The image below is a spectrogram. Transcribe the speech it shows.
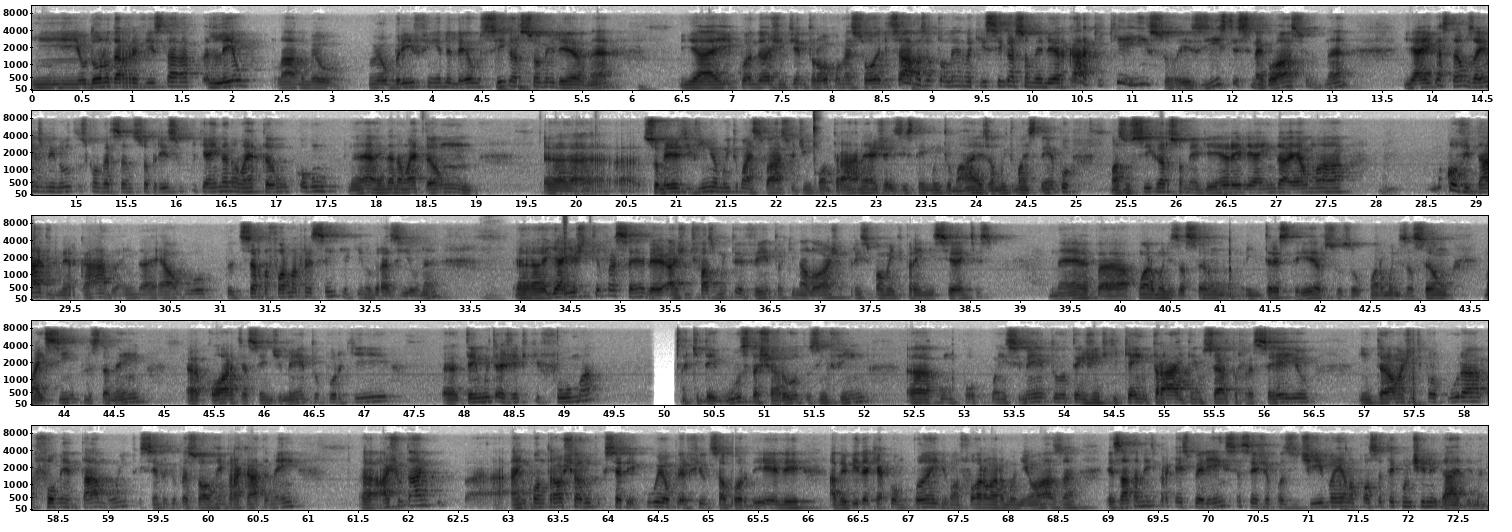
e o dono da revista leu lá no meu, no meu briefing, ele leu Cigar Sommelier, né, e aí, quando a gente entrou, começou, ele disse, ah, mas eu estou lendo aqui Cigar Sommelier. Cara, o que, que é isso? Existe esse negócio, né? E aí gastamos aí uns minutos conversando sobre isso, porque ainda não é tão comum, né? Ainda não é tão... Uh, sommelier de vinho é muito mais fácil de encontrar, né? Já existem muito mais, há muito mais tempo, mas o cigar sommelier, ele ainda é uma, uma novidade de mercado, ainda é algo, de certa forma, recente aqui no Brasil, né? Uh, e aí a gente recebe, a gente faz muito evento aqui na loja, principalmente para iniciantes, né, com harmonização em três terços ou com harmonização mais simples também, uh, corte, acendimento, porque uh, tem muita gente que fuma, que degusta charutos, enfim, uh, com pouco conhecimento, tem gente que quer entrar e tem um certo receio, então a gente procura fomentar muito, e sempre que o pessoal vem para cá também, ajudar a encontrar o charuto que se adeque ao perfil de sabor dele, a bebida que acompanhe de uma forma harmoniosa, exatamente para que a experiência seja positiva e ela possa ter continuidade, né?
